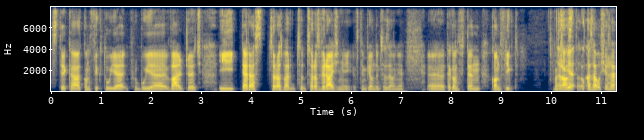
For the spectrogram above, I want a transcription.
styka, konfliktuje, próbuje walczyć i teraz coraz, coraz wyraźniej w tym piątym sezonie. E, ten konflikt Właściwie tak. okazało się, że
